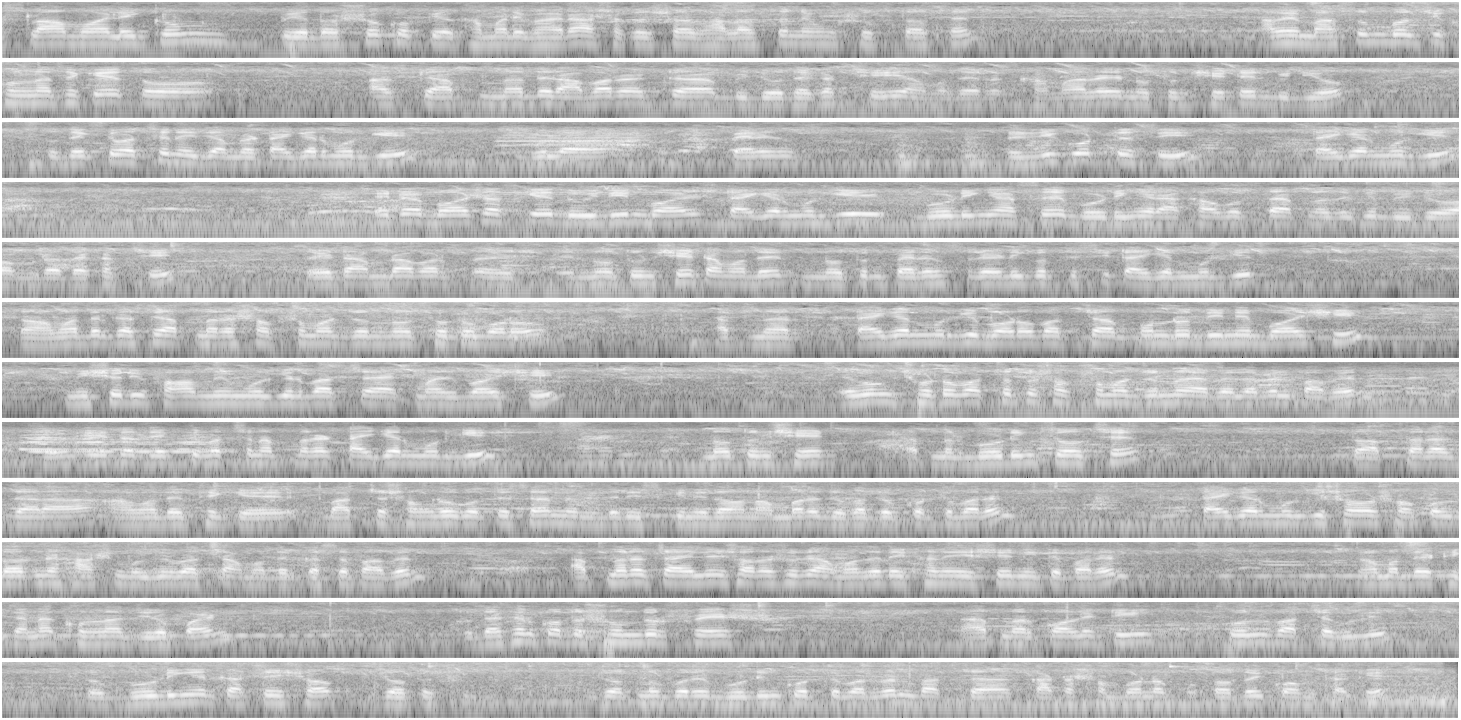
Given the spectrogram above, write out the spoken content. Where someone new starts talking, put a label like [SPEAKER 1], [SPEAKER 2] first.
[SPEAKER 1] আসসালামু আলাইকুম, প্রিয় দর্শক ও প্রিয় খামারি ভাইরা, আশা করি সবাই ভালো আছেন এবং সুস্থ আছেন। আমি মাসুম বলছি খুলনা থেকে, তো আজকে আপনাদের আবারও একটা ভিডিও দেখাচ্ছি, আমাদের খামারে নতুন সেটের ভিডিও। তো দেখতে পাচ্ছেন, এই যে আমরা টাইগার মুরগিগুলো প্যারেন্টস রেডি করতেছি, টাইগার মুরগি। এটার বয়স আজকে দুই দিন বয়স। টাইগার মুরগি বোর্ডিংয়ে আছে। বোর্ডিংয়ে রাখা অবস্থায় আপনাদেরকে ভিডিও আমরা দেখাচ্ছি। তো এটা আমরা আবার নতুন সেট আমাদের, নতুন প্যারেন্টস রেডি করতেছি টাইগার মুরগির। তো আমাদের কাছে আপনারা সব সময়ের জন্য ছোট, বড়, আপনার টাইগার মুরগি বড় বাচ্চা পনেরো দিনে বয়সী। মিশরি ফার্মি মুরগির বাচ্চা এক মাস বয়সী। এবং ছোট বাচ্চা তো সব সময়ের জন্য অ্যাভেলেবেল পাবেন। এটা দেখতে পাচ্ছেন আপনারা টাইগার মুরগি, নতুন শেড আপনার বোর্ডিং চলছে। তো আপনারা যারা আমাদের থেকে বাচ্চা সংগ্রহ করতে চান, আমাদের স্ক্রিনে দেওয়া নাম্বারে যোগাযোগ করতে পারেন। টাইগার মুরগি সহ সকল ধরনের হাঁস মুরগির বাচ্চা আমাদের কাছে পাবেন। আপনারা চাইলে সরাসরি আমাদের এখানে এসে নিতে পারেন। আমাদের ঠিকানা খুলনা জিরো পয়েন্ট তো দেখেন কত সুন্দর ফ্রেশ আপনার কোয়ালিটি ফুল বাচ্চাগুলি। তো ব্রুডিংয়ের কাছেই সব, যত যত্ন করে ব্রুডিং করতে পারবেন, বাচ্চা কাটার সম্ভাবনা ততই কম থাকে।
